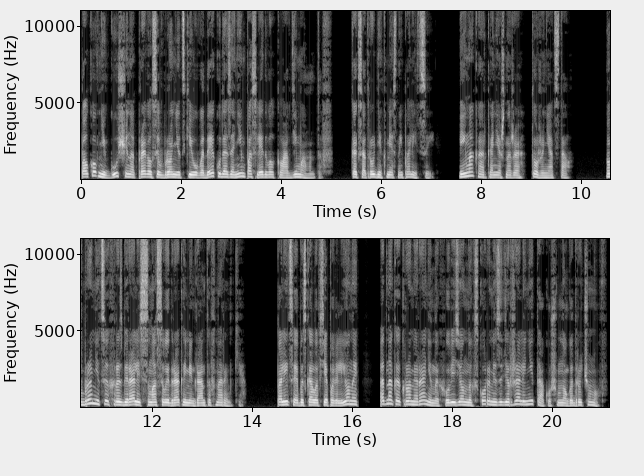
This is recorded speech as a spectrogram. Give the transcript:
полковник Гущин отправился в Бронницкий УВД, куда за ним последовал Клавдий Мамонтов, как сотрудник местной полиции. И Макар, конечно же, тоже не отстал. В Бронницах разбирались с массовой дракой мигрантов на рынке. Полиция обыскала все павильоны, Однако, кроме раненых, увезенных скорыми задержали не так уж много драчунов.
